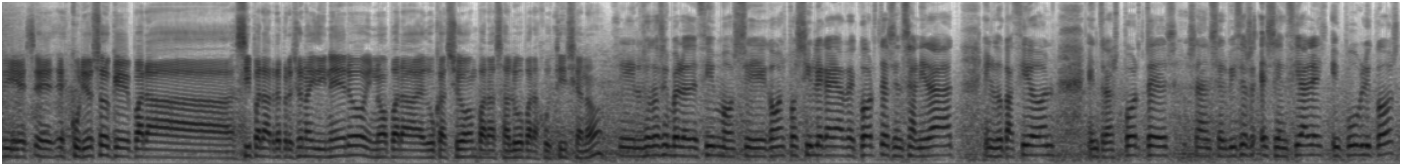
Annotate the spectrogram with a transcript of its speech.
Sí, es, es, curioso que para, sí para represión hay dinero y no para educación, para salud, para justicia, ¿no? Sí, nosotros siempre lo decimos, sí, ¿cómo es posible que haya recortes en sanidad, en educación, en transportes, o sea, en servicios esenciales y públicos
